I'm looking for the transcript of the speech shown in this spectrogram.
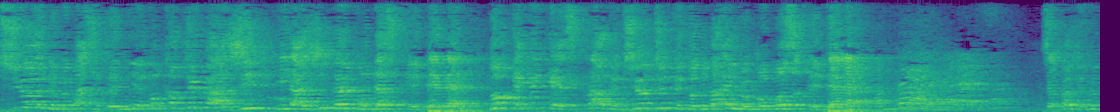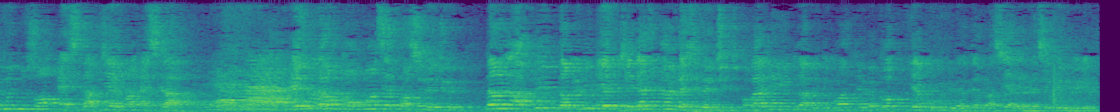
Dieu ne peut pas se réunir. Donc quand Dieu veut agir, il agit dans un contexte éternel. Donc quelqu'un qui est esclave de Dieu, Dieu te donnera une récompense éternelle. C'est pas je veux que nous soyons esclaves, Dieu est vraiment esclave. Et nous allons comprendre cette pensée de Dieu. Dans la Bible, dans le livre de Genèse 1, verset 28, on va lire rapidement, je veux qu'il y ait beaucoup de versets parce qu'il y a des versets que veux lire.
